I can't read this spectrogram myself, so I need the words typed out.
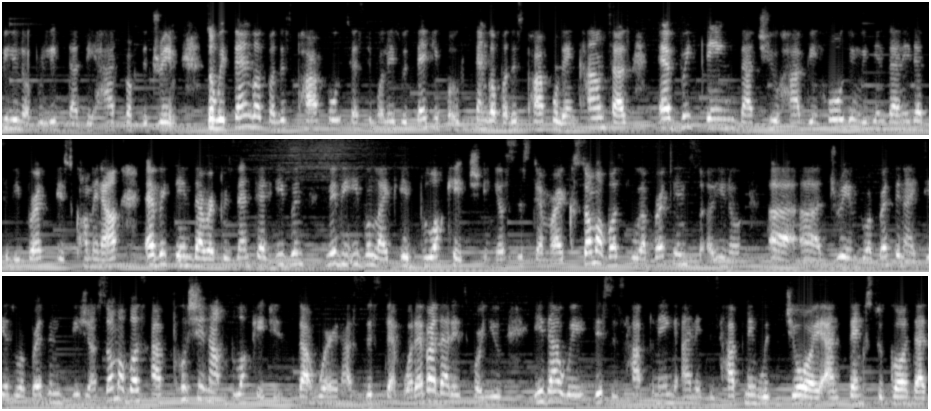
feeling of relief that they had from the dream. So we thank God for this powerful testimonies. We thank you for thank God for this powerful encounters. Everything that you have been holding within that needed to be birthed is coming out. Everything that represented, even maybe even like a blockage in your system, right? Some of us we are birthing, you know, uh, uh, dreams, we're birthing ideas, we're birthing vision. Some of us are pushing out blockages that were in our system, whatever that is for you. Either way, this is happening and it is happening with joy and thanks to God that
